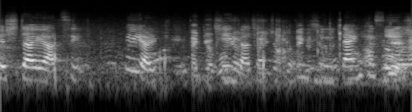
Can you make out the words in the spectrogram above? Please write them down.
চেষ্টায় আছি। এই আর কি. ঠিক আছে. থ্যাংক ইউ সো মাচ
